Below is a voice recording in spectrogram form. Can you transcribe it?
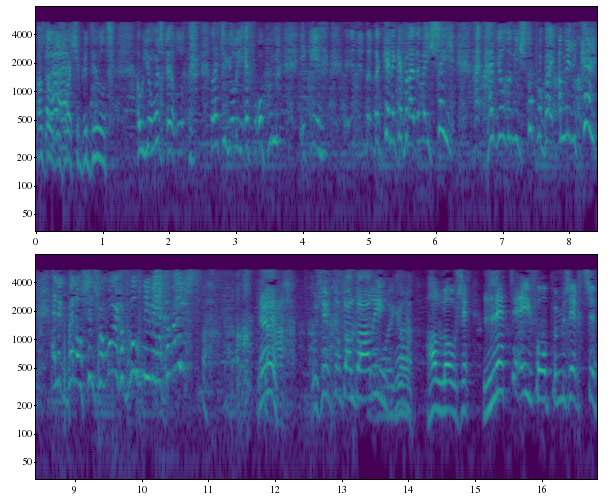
Als dat is wat je bedoelt. Oh jongens, eh, letten jullie even op hem. Ik, eh, dan ken ik even naar de wc. Hij, hij wilde niet stoppen bij Amerikaan. En ik ben al sinds vanmorgen vroeg niet meer geweest. Nee, voorzichtig dan, Dali. Oh, jongen. Hallo zeg, let even op hem, zegt ze.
